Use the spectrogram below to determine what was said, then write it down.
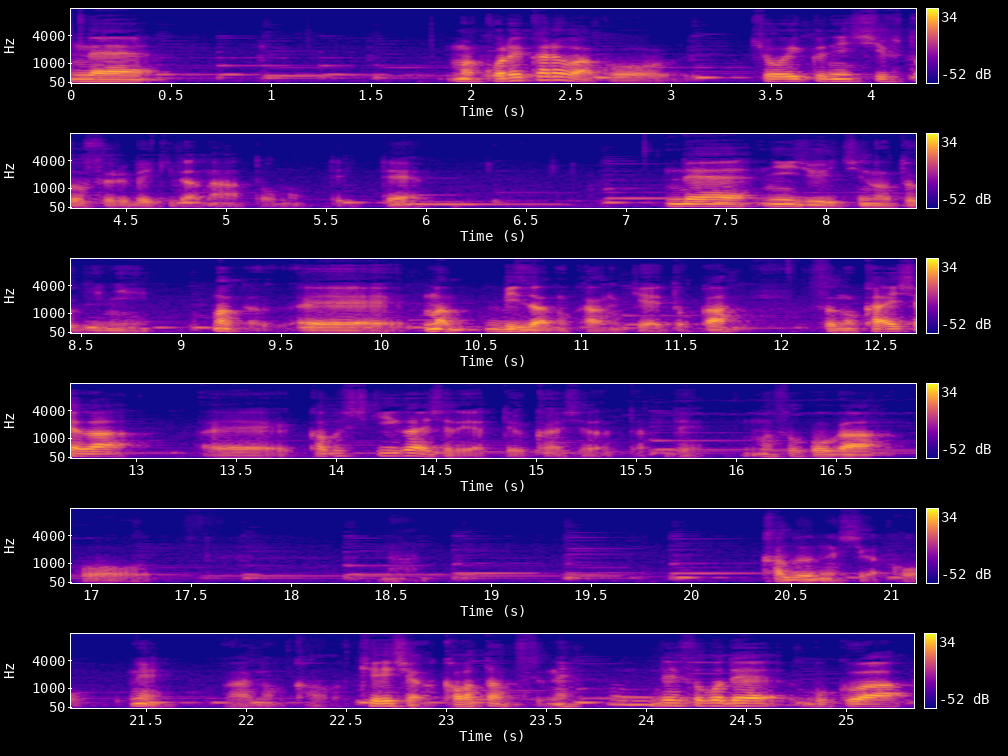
でまあこれからはこう教育にシフトするべきだなと思っていて。で21の時にまあえーまあ、ビザの関係とかその会社がえー株式会社でやってる会社だったんで、まあ、そこがこう株主がこうねあのか経営者が変わったんですよね、でそこで僕は、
